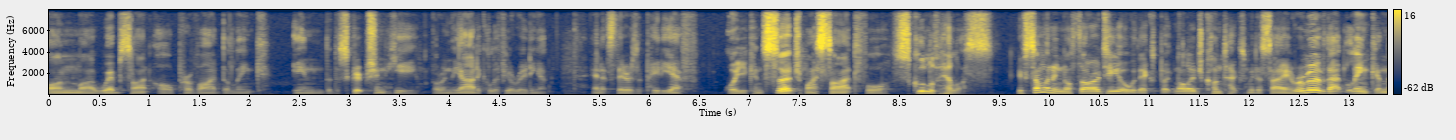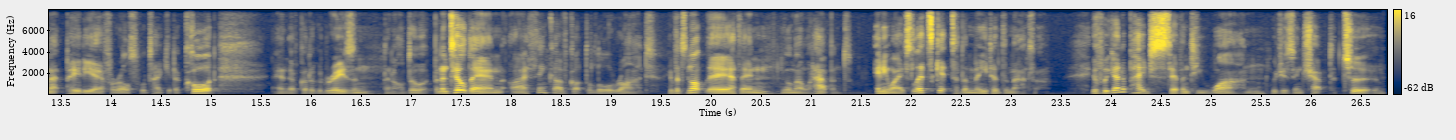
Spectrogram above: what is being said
on my website. I'll provide the link in the description here or in the article if you're reading it. And it's there as a PDF or you can search my site for School of Hellas. If someone in authority or with expert knowledge contacts me to say, remove that link and that PDF, or else we'll take you to court, and they've got a good reason, then I'll do it. But until then, I think I've got the law right. If it's not there, then you'll know what happened. Anyways, let's get to the meat of the matter. If we go to page 71, which is in chapter 2,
